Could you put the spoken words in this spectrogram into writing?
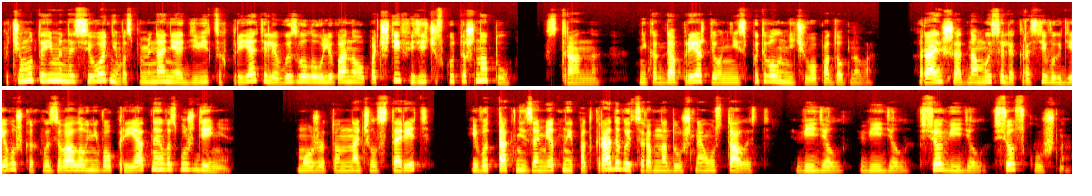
Почему-то именно сегодня воспоминание о девицах приятеля вызвало у Ливанова почти физическую тошноту. Странно. Никогда прежде он не испытывал ничего подобного. Раньше одна мысль о красивых девушках вызывала у него приятное возбуждение. Может, он начал стареть? И вот так незаметно и подкрадывается равнодушная усталость. Видел, видел, все видел, все скучно.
